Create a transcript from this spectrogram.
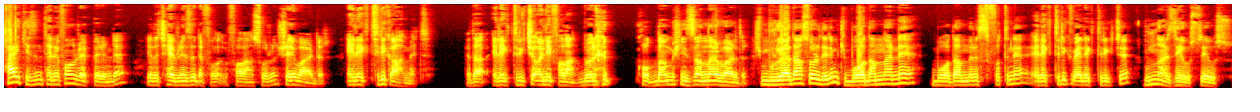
Herkesin telefon rehberinde ya da çevrenizde de falan sorun şey vardır. Elektrik Ahmet ya da elektrikçi Ali falan böyle kodlanmış insanlar vardır. Şimdi bu rüyadan sonra dedim ki bu adamlar ne? Bu adamların sıfatı ne? Elektrik ve elektrikçi. Bunlar Zeus, Zeus.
